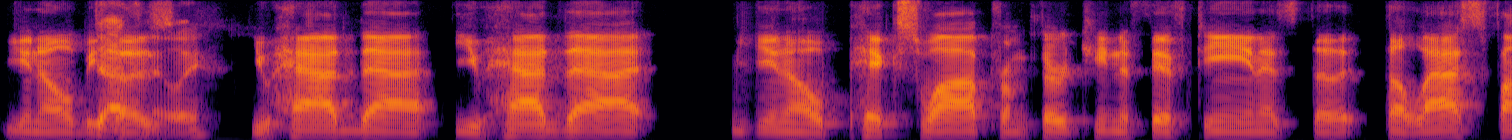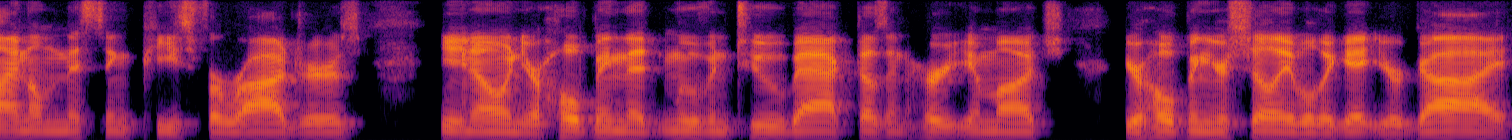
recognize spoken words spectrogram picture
you know, because Definitely. you had that, you had that, you know, pick swap from 13 to 15 as the the last final missing piece for Rodgers, you know, and you're hoping that moving two back doesn't hurt you much. You're hoping you're still able to get your guy.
